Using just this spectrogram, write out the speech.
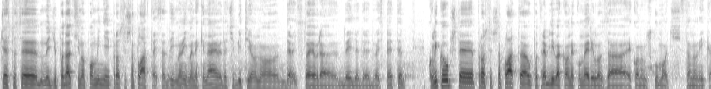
često se među podacima pominje i prosečna plata i sad ima, ima neke najave da će biti ono 900 evra 2025. Koliko je uopšte prosečna plata upotrebljiva kao neko merilo za ekonomsku moć stanovnika?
